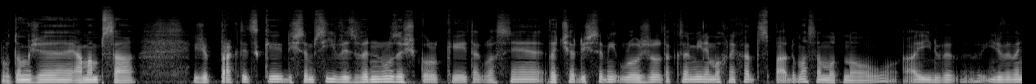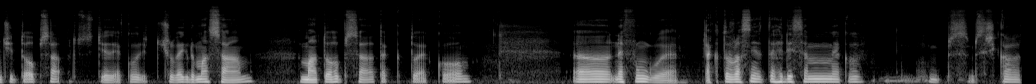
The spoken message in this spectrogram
o tom, že já mám psa, že prakticky, když jsem si ji vyzvednul ze školky, tak vlastně večer, když jsem ji uložil, tak jsem ji nemohl nechat spát doma samotnou a jít, jít vyvenčit toho psa. Prostě jako člověk doma sám má toho psa, tak to jako uh, nefunguje. Tak to vlastně tehdy jsem jako jsem si říkal,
